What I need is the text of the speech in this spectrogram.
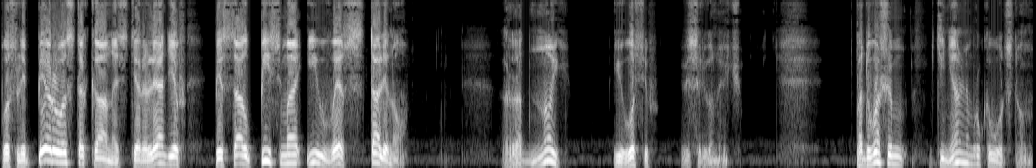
после первого стакана Стерлядев писал письма И. В. Сталину. Родной Иосиф Виссарионович, под вашим гениальным руководством.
